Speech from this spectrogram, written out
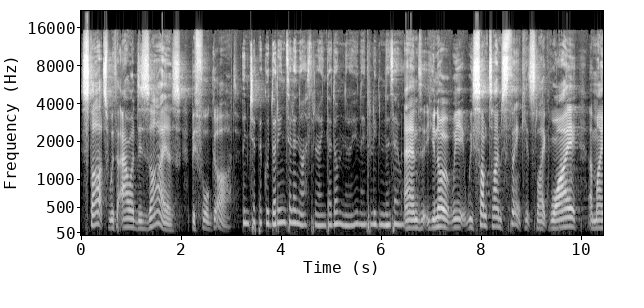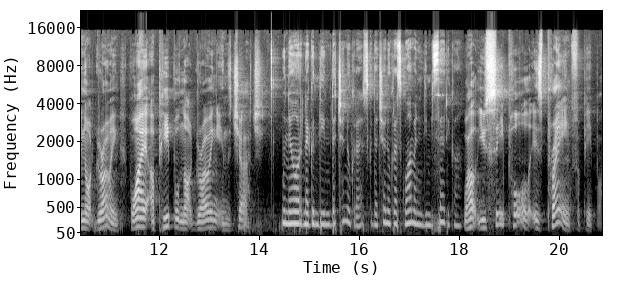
starts with our desires before God. începe cu dorințele noastre înaintea Domnului, înaintea lui Dumnezeu. And you know, we, we sometimes think it's like, why am I not growing? Why are people not growing in the church? Uneori ne gândim, de ce nu cresc? De ce nu cresc oamenii din biserică? Well, you see, Paul is praying for people.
